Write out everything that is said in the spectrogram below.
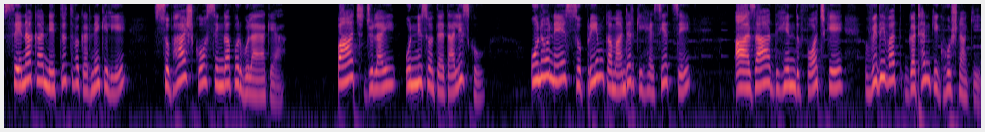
सेना का नेतृत्व करने के लिए सुभाष को सिंगापुर बुलाया गया। 5 जुलाई 1943 को उन्होंने सुप्रीम कमांडर की हैसियत से आज़ाद हिंद फौज के विधिवत गठन की घोषणा की।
